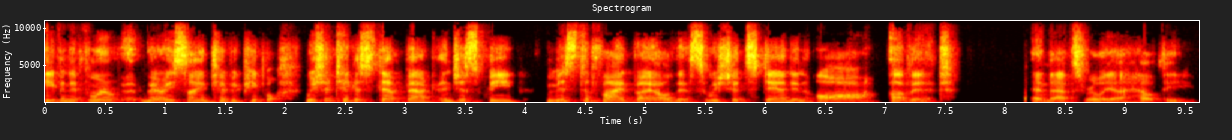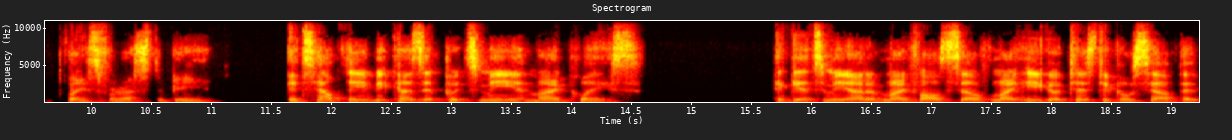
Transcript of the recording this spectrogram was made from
even if we're very scientific people, we should take a step back and just be mystified by all this. We should stand in awe of it, and that's really a healthy place for us to be. It's healthy because it puts me in my place. It gets me out of my false self, my egotistical self. That,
